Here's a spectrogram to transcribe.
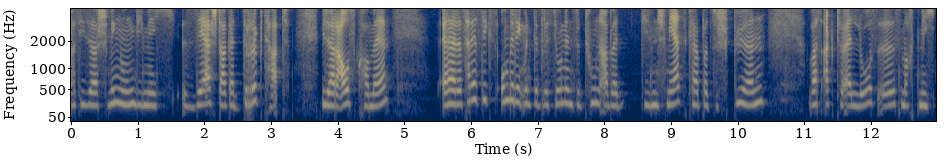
aus dieser Schwingung, die mich sehr stark erdrückt hat, wieder rauskomme. Äh, das hat jetzt nichts unbedingt mit Depressionen zu tun, aber diesen Schmerzkörper zu spüren, was aktuell los ist, macht mich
